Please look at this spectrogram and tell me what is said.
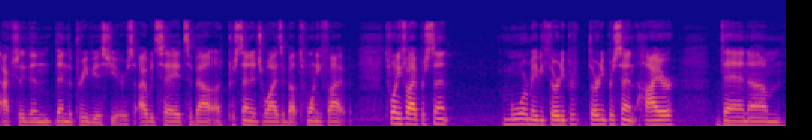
actually than than the previous years. I would say it's about uh, percentage wise about 25 25 percent more, maybe 30 percent higher than um,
